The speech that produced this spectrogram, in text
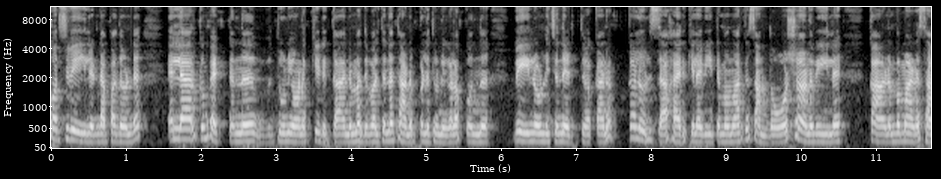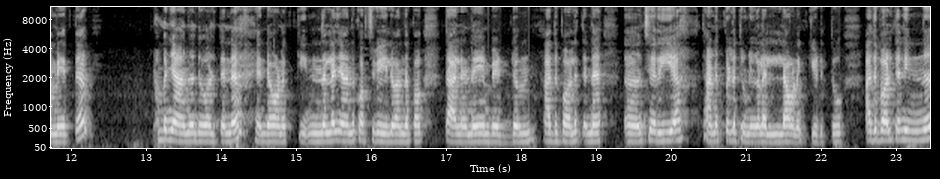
കുറച്ച് വെയിലുണ്ട്. അപ്പോൾ അതുകൊണ്ട് എല്ലാവർക്കും പെട്ടെന്ന് തുണി ഉണക്കിയെടുക്കാനും അതുപോലെ തന്നെ തണുപ്പുള്ള തുണികളൊക്കെ ഒന്ന് വെയിലൊള്ളിച്ചൊന്ന് എടുത്തു വെക്കാനൊക്കെ ഉള്ള ഉത്സാഹമായിരിക്കില്ല വീട്ടമ്മമാർക്ക് സന്തോഷമാണ് വെയിൽ കാണുമ്പോൾ മഴ സമയത്ത്. അപ്പം ഞാനും അതുപോലെ തന്നെ എന്റെ ഉണക്കി ഇന്നലെ ഞാൻ കുറച്ച് വെയിൽ വന്നപ്പോൾ തലണയും ബെഡും അതുപോലെ തന്നെ ചെറിയ തണുപ്പുള്ള തുണികളെല്ലാം ഉണക്കിയെടുത്തു. അതുപോലെ തന്നെ ഇന്ന്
